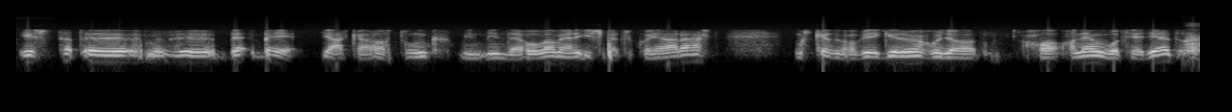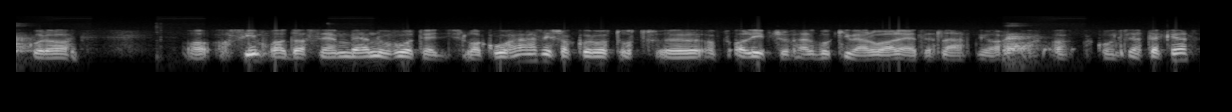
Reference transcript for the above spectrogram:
És tehát be, bejárkálhattunk mindenhova, mert ismertük a járást. Most kezdve a végéről, hogy a, ha, ha nem volt jegyed, akkor a a, a színpaddal szemben volt egy lakóház, és akkor ott, ott a lépcsőházból kiválóan lehetett látni a, a, a koncerteket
